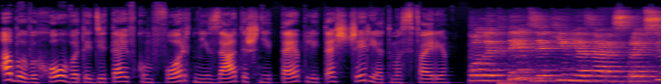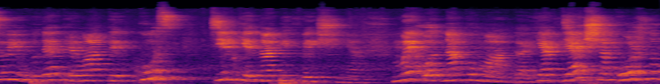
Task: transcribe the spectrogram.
аби виховувати дітей в комфортній, затишній, теплій та щирій атмосфері. Колектив, з яким я зараз працюю, буде тримати курс тільки на підвищення. Ми одна команда. Я вдячна кожному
